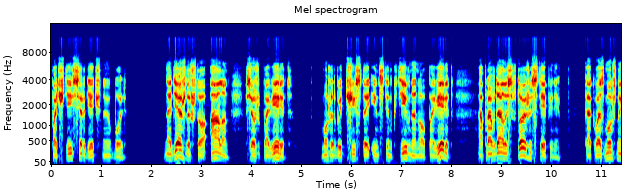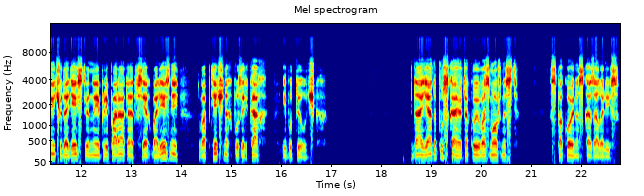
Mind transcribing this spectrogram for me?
почти сердечную боль. Надежда, что Алан все же поверит, может быть чисто инстинктивно, но поверит, оправдалась в той же степени, как возможные чудодейственные препараты от всех болезней в аптечных пузырьках и бутылочках. Да, я допускаю такую возможность, спокойно сказала Лис.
